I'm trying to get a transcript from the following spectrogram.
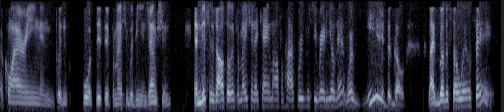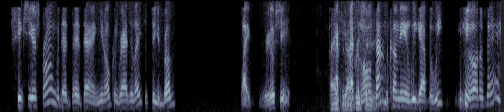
acquiring and putting forth this information with the injunction, and this is also information that came off of High Frequency Radio Network years ago. Like Brother Sot El said, six years strong with that, that thing. You know, congratulations to you, brother. Like real shit. Thank that's, you. I that's a long it. time to come in week after week. You know what I'm saying?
